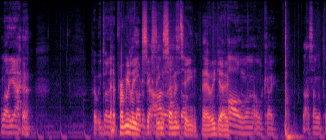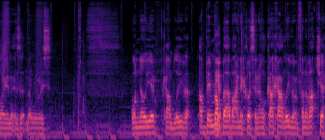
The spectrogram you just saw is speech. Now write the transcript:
Well, yeah. I think we've done Uh, it. Premier done a League bit 16 harder, so- 17. There we go. Oh, okay. That's how we're playing it, is it? No worries. 1 0 you. Can't believe it. I've been robbed Yeah. there by Nicholas Anelka. I can't believe I'm Fenerbahce.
